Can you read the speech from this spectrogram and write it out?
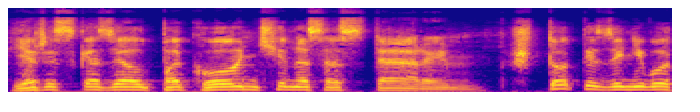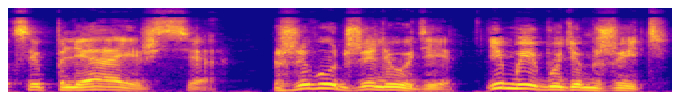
Я же сказал, покончено со старым. Что ты за него цепляешься? Живут же люди, и мы будем жить».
